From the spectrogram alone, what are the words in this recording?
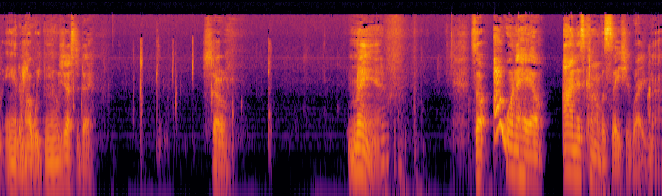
The end of my weekend was yesterday. So, man. So, I want to have honest conversation right now.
